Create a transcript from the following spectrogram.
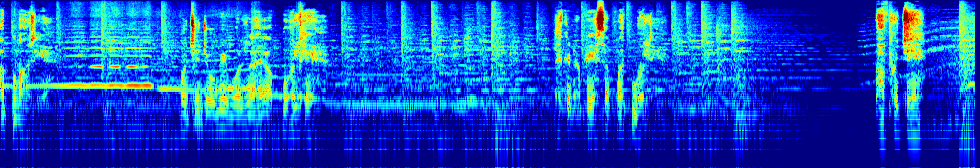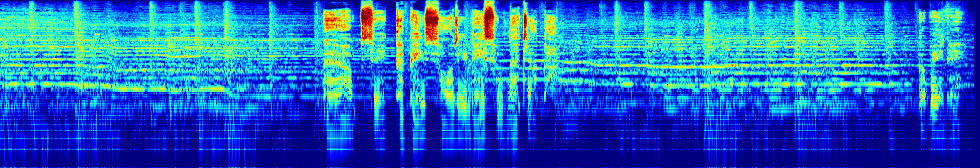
अब मारिए मुझे जो भी बोलना है, आप बोलिए। लेकिन अब ये सब मत बोलिए। बापू जी मैं आपसे कभी सॉरी नहीं सुनना चाहता। कभी नहीं।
